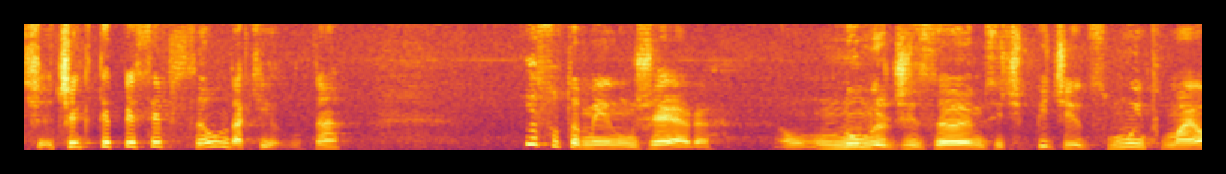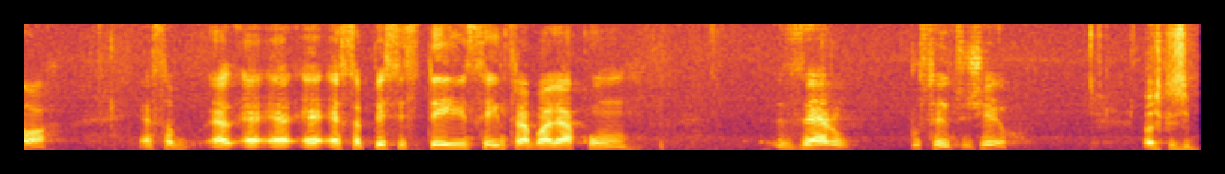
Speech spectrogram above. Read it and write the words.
tinha que ter percepção daquilo, né? Isso também não gera um número de exames e de pedidos muito maior? Essa, é, é, é, essa persistência em trabalhar com 0% de erro? Acho que assim,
